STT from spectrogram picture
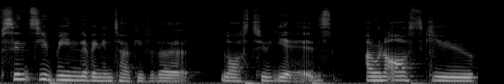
since you've been living in Turkey for the last two years, I want to ask you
